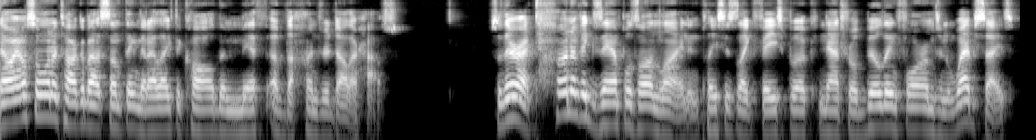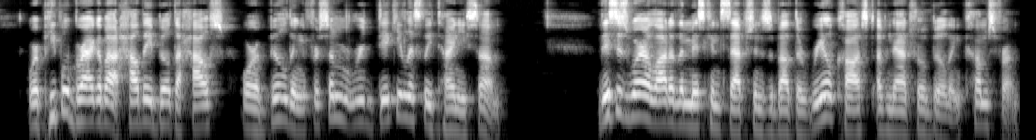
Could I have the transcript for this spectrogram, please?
Now, I also want to talk about something that I like to call the myth of the $100 house. So, there are a ton of examples online in places like Facebook, natural building forums, and websites where people brag about how they built a house or a building for some ridiculously tiny sum. This is where a lot of the misconceptions about the real cost of natural building comes from.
